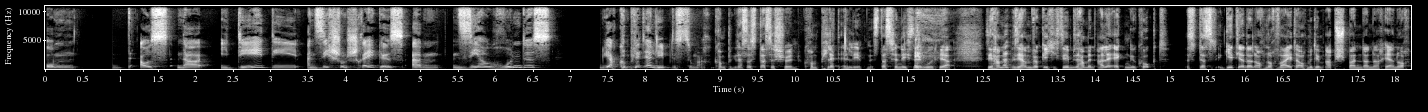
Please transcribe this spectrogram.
um aus einer Idee, die an sich schon schräg ist, ähm, ein sehr rundes, ja, Kompletterlebnis zu machen. Das ist, das ist schön. Kompletterlebnis. Das finde ich sehr gut. Ja. Sie haben, sie haben wirklich, sie haben in alle Ecken geguckt. Das, das geht ja dann auch noch weiter, auch mit dem Abspann dann nachher noch.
